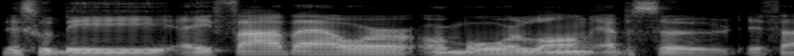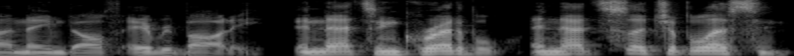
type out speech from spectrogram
This would be a five hour or more long episode if I named off everybody. And that's incredible. And that's such a blessing.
